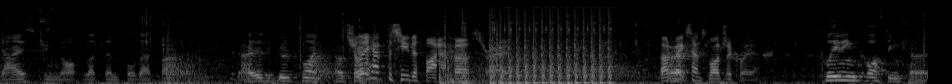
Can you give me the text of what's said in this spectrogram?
Guys, do not let them pull that fire alarm. That is a good point. Okay. Surely have to see the fire first, right? That would Alright. make sense logically. Cleaning cost incurred.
